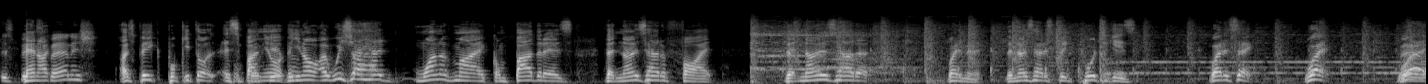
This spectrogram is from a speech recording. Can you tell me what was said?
speak Man, I- Spanish? I speak poquito español, but you know, I wish I had one of my compadres that knows how to fight, that knows how to. Wait a minute. That knows how to speak Portuguese. Wait a sec. Wait. Wait.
